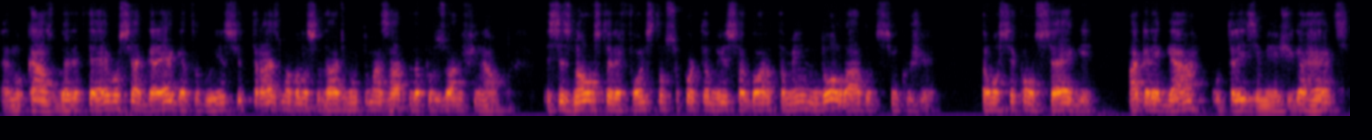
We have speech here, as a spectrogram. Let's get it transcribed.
É, no caso do LTE, você agrega tudo isso e traz uma velocidade muito mais rápida para o usuário final. Esses novos telefones estão suportando isso agora também do lado do 5G. Então, você consegue agregar o 3,5 GHz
